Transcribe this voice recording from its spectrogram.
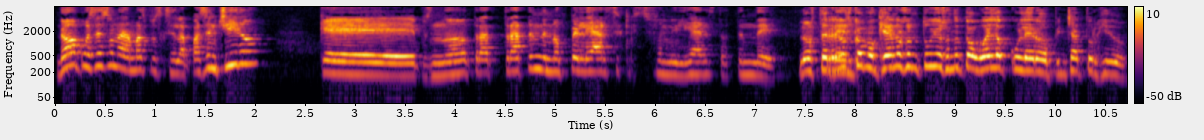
No, pues eso nada más, pues que se la pasen chido. Que pues no tra- traten de no pelearse con sus familiares, traten de... Los terrenos de- como que ya no son tuyos, son de tu abuelo, culero, pinche turgido.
